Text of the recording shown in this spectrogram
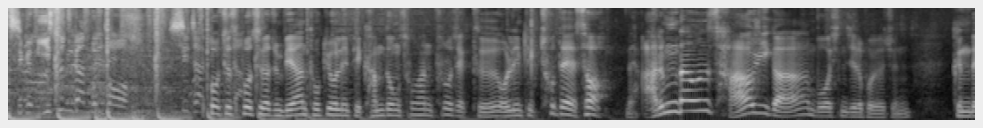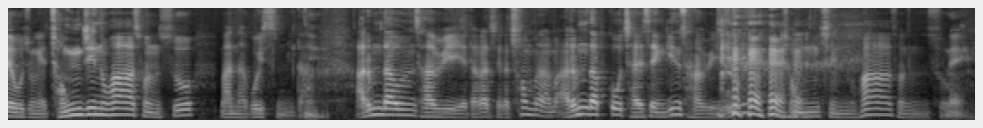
지금 이 순간부터 시작. 스포츠 스포츠가 준비한 도쿄올림픽 감동 소환 프로젝트 올림픽 초대에서 네, 아름다운 4위가 무엇인지를 보여준 근대오종의 정진화 선수 만나고 있습니다. 네. 아름다운 4위에다가 제가 처음 하면 아름답고 잘생긴 4위 정진화 선수. 네.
